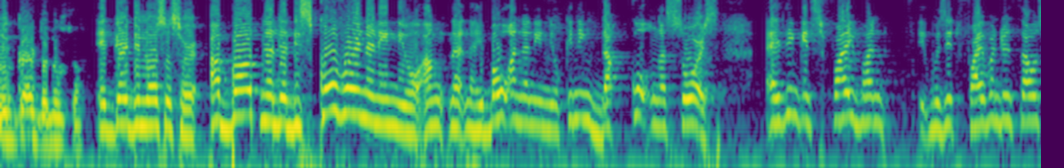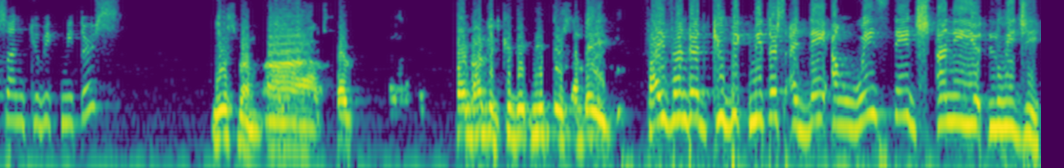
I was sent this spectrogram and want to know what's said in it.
Edgar Donoso. Edgar Dinoso sir about nga na discover na ninyo ang na, nahibaw-an na ninyo kining dako nga source I think it's 500 was it 500,000 cubic meters Yes, ma'am. Uh, 500 cubic meters a day. 500 cubic meters a day ang wastage ani Luigi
